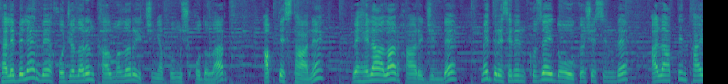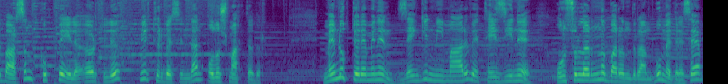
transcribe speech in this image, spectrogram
talebeler ve hocaların kalmaları için yapılmış odalar, abdesthane ve helalar haricinde medresenin kuzeydoğu köşesinde Alaaddin Taybars'ın kubbe ile örtülü bir türbesinden oluşmaktadır. Memluk döneminin zengin mimari ve tezini unsurlarını barındıran bu medrese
